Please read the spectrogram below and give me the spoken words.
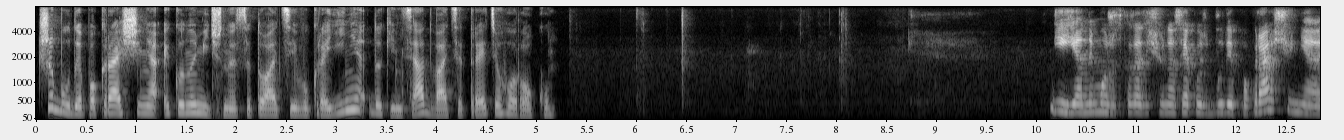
Чи буде покращення економічної ситуації в Україні до кінця 2023 року? Ні, я не можу сказати, що у нас якось буде покращення.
